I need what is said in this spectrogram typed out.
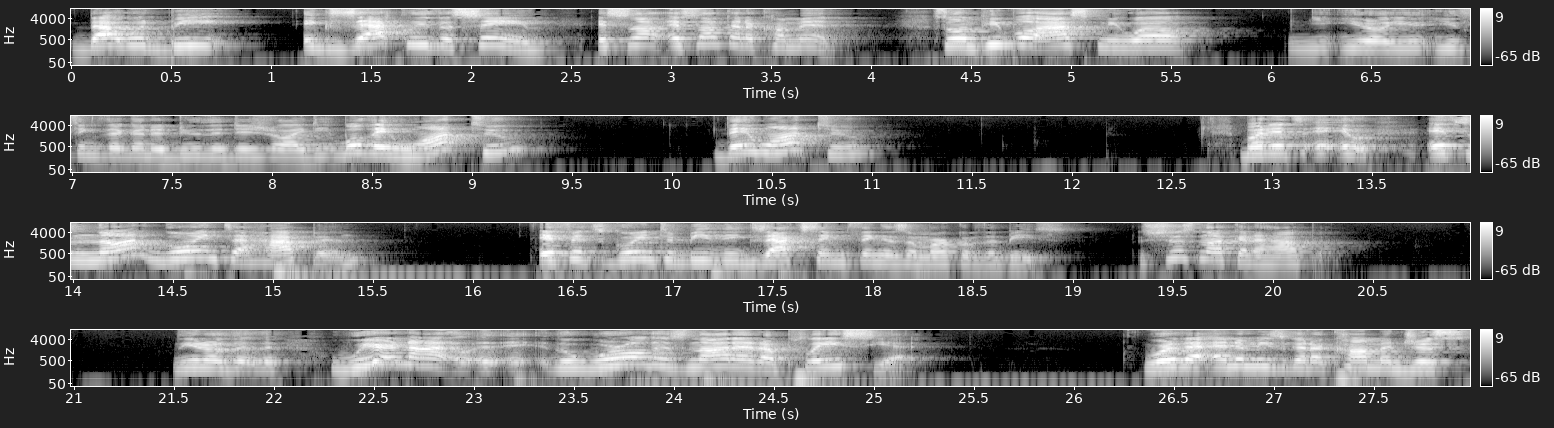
that would be exactly the same, it's not it's not going to come in. So when people ask me, well, you, you know, you, you think they're going to do the digital ID? Well, they want to. They want to. But it's it, it's not going to happen if it's going to be the exact same thing as a mark of the beast. It's just not going to happen. You know, the, the, we're not the world is not at a place yet where the enemy's going to come and just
